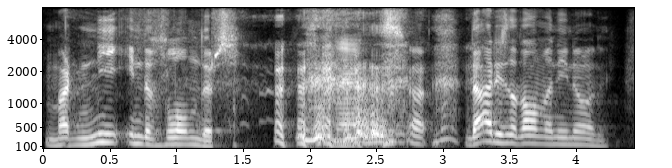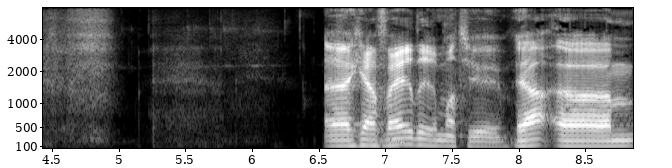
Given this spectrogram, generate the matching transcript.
Maar niet in de Vlonders. Daar is dat allemaal niet nodig. Eh, ga verder, Mathieu. Ja, ehm,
